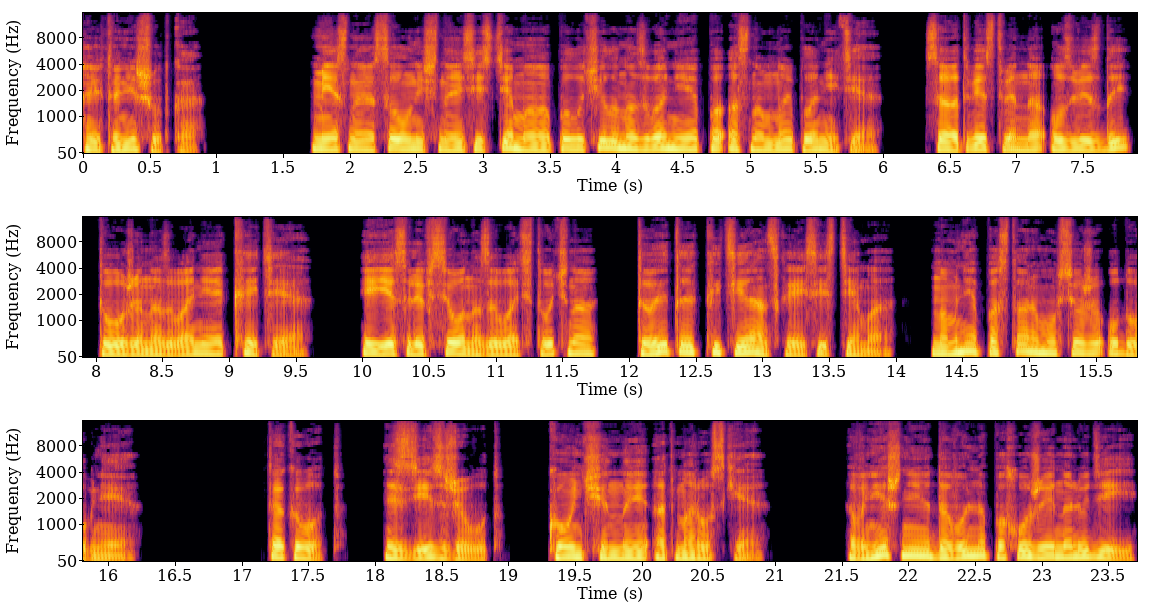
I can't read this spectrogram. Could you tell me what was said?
Это не шутка. Местная Солнечная система получила название по основной планете. Соответственно, у звезды тоже название Кэтия. И если все называть точно, то это Кэтианская система, но мне по-старому все же удобнее. Так вот, здесь живут конченные отморозки. Внешне довольно похожие на людей,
